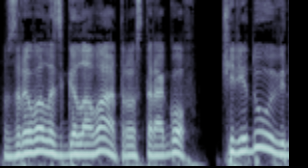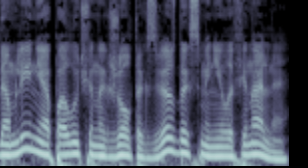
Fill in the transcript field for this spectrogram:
взрывалась голова от роста рогов. Череду уведомлений о полученных желтых звездах сменила финальная.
